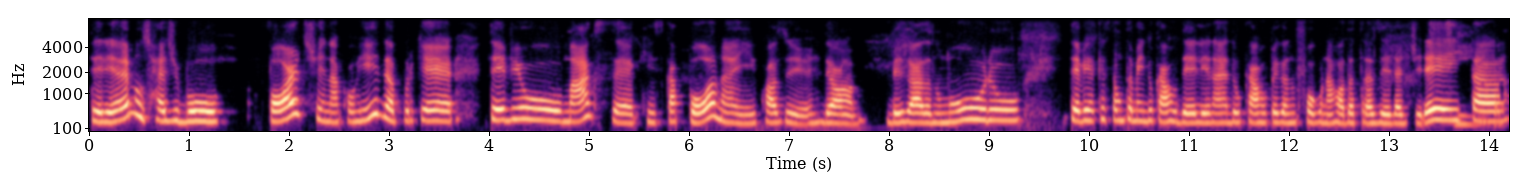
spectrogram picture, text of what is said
teremos Red Bull forte na corrida? Porque teve o Max, eh, que escapou, né, e quase deu uma beijada no muro. Teve a questão também do carro dele, né, do carro pegando fogo na roda traseira Sim.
